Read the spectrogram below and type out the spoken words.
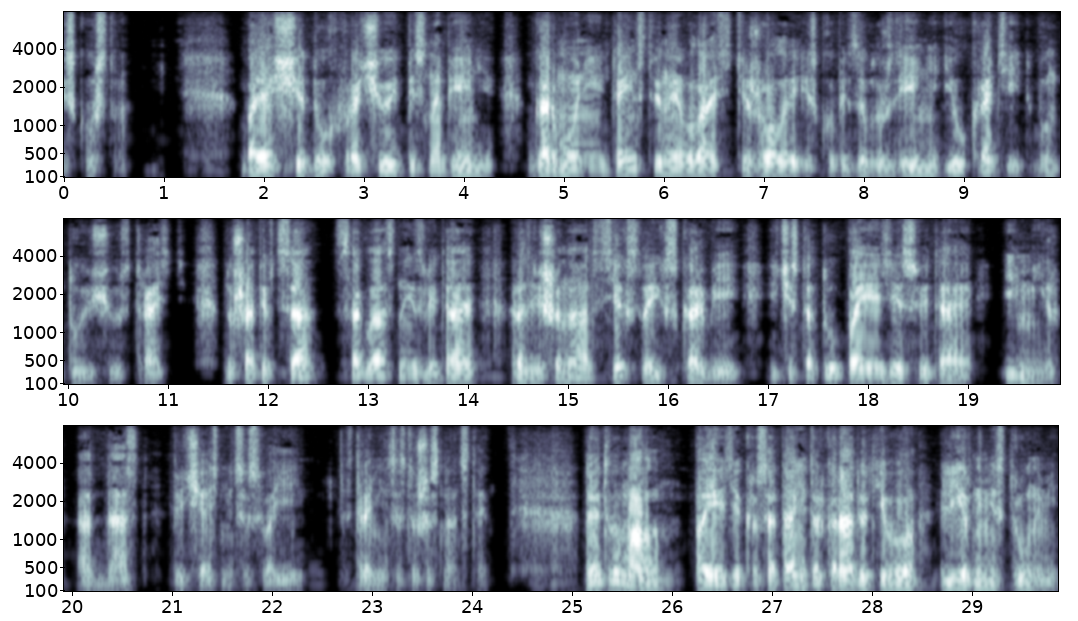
искусства. Боящий дух врачует песнопенье, гармонии таинственная власть тяжелая искупит заблуждение и укротит бунтующую страсть. Душа певца, согласно излетая, разрешена от всех своих скорбей, и чистоту поэзия святая и мир отдаст причастнице своей. Страница 116. Но этого мало. Поэзия, красота не только радует его лирными струнами,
